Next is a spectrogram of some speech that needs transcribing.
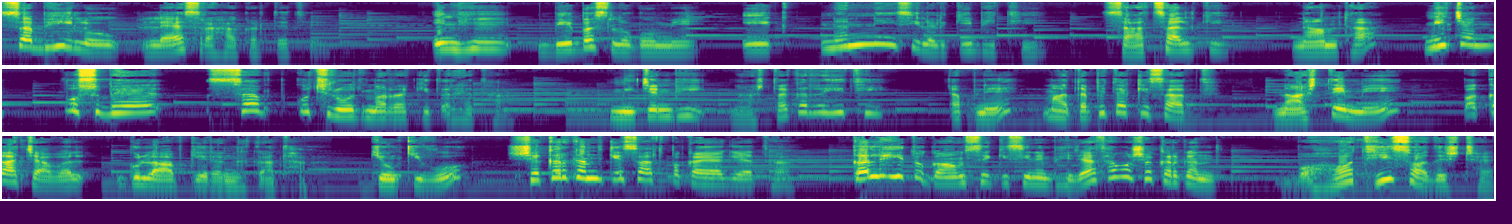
सभी लोग लैस रहा करते थे। इन्हीं बेबस लोगों में एक नन्ही सी लड़की भी थी, सात साल की। नाम था मीचन। वो सुबह सब कुछ रोज़मर्रा की तरह था। मीचन भी नाश्ता कर रही थी अपने माता पिता के साथ। नाश्ते में पका चावल गुलाब के रंग का था, क्योंकि वो शकरकंद के साथ पकाया गया था। कल ही तो गाँव से किसी ने भेजा था वो शकरकंद। बहुत ही स्वादिष्ट है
